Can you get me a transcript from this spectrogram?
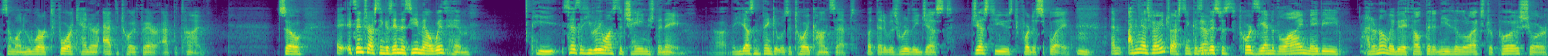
someone who worked for Kenner at the toy fair at the time. So it's interesting because in this email with him, he says that he really wants to change the name. Uh, that he doesn't think it was a toy concept, but that it was really just just used for display. And I think that's very interesting because Yeah. if this was towards the end of the line, maybe I don't know, maybe they felt that it needed a little extra push or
